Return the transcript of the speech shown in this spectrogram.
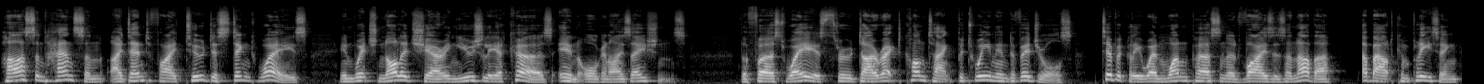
Haas and Hansen identify two distinct ways in which knowledge sharing usually occurs in organizations. The first way is through direct contact between individuals, typically when one person advises another about completing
